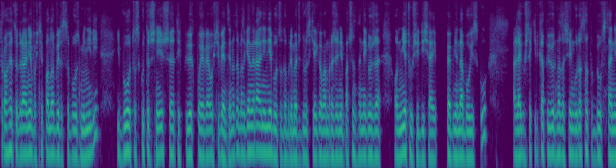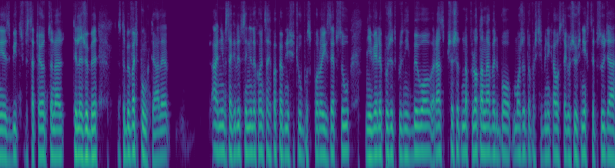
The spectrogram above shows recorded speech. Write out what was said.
trochę to granie właśnie panowie ze sobą zmienili i było to skuteczniejsze, tych piłek pojawiało się więcej. Natomiast generalnie nie był to dobry mecz Durskiego. Mam wrażenie, patrząc na niego, że on nie czuł się dzisiaj pewnie na boisku, ale jak już te kilka piłek na zasięgu dostał, to był w stanie je zbić wystarczająco na tyle, żeby zdobywać punkty, ale ani w zagrywce nie do końca chyba pewnie się czuł, bo sporo ich zepsuł, niewiele pożytku z nich było, raz przeszedł na flota nawet, bo może to właściwie wynikało z tego, że już nie chce psuć, a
